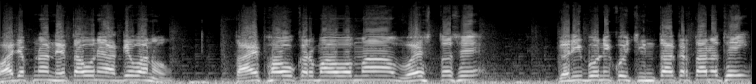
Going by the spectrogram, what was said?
ભાજપના નેતાઓને આગેવાનો તાયફાઓ કરમાવવામાં વ્યસ્ત છે. ગરીબોની કોઈ ચિંતા કરતા નથી.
